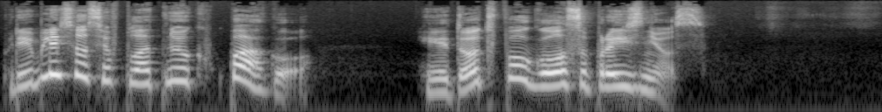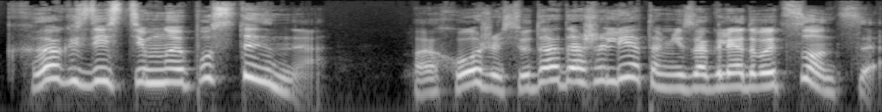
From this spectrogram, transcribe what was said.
приблизился вплотную к Пагу, и тот в полголоса произнес. «Как здесь темно и пустынно! Похоже, сюда даже летом не заглядывает солнце!»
